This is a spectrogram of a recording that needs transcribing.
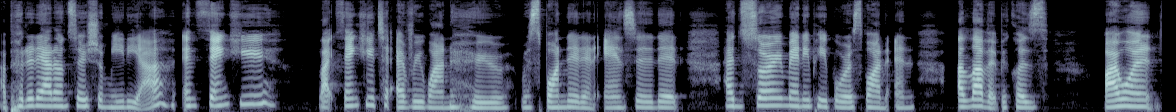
I put it out on social media. And thank you, like, thank you to everyone who responded and answered it. I had so many people respond, and I love it because I want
